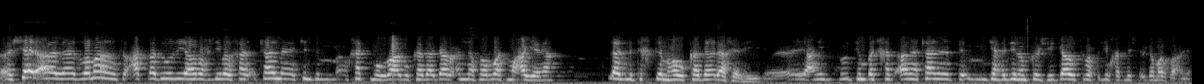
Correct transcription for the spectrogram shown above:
الشيء الضمان عقدوا لي روح جيب الخ... كان كنت ختم اوراق وكذا قالوا عندنا فروات معينة. لازم تختمها وكذا إلى آخره. يعني خد... أنا كان مجهز لهم كل شيء قالوا تروح تجيب ختم الشركة مرة ثانية.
